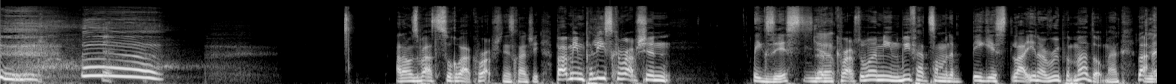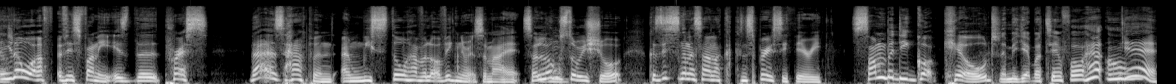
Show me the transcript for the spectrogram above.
and I was about to talk about corruption in this country. But I mean, police corruption exists. Yeah. Corruption. Well, I mean, we've had some of the biggest, like you know, Rupert Murdoch, man. Like, Yeah. and you know what? It's funny is the press that has happened, and we still have a lot of ignorance about it. So, Mm-hmm. long story short, because this is going to sound like a conspiracy theory, somebody got killed. Let me get my tinfoil hat on. Yeah,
